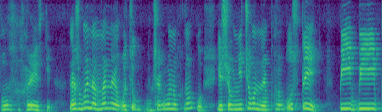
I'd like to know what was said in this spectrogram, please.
погристі. Нажми на мене оцю червону кнопку і щоб нічого не пропустить. Піп-біп.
